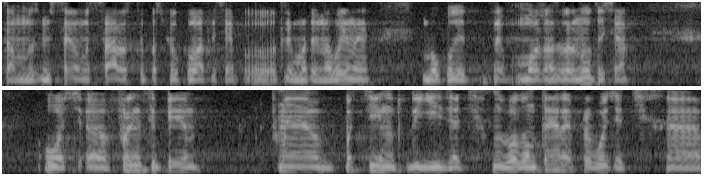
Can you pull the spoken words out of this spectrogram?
там з місцевими старости поспілкуватися, отримати новини, бо куди треба можна звернутися. Ось, е, в принципі, е, постійно туди їздять волонтери, привозять е,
